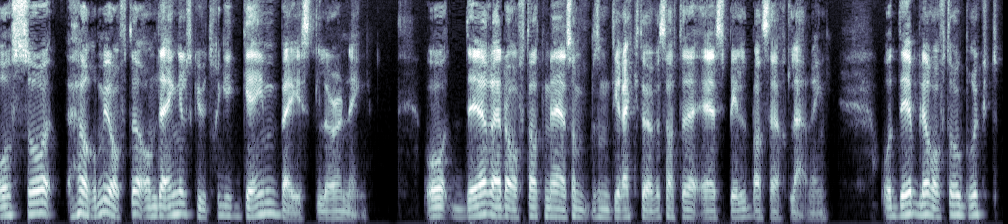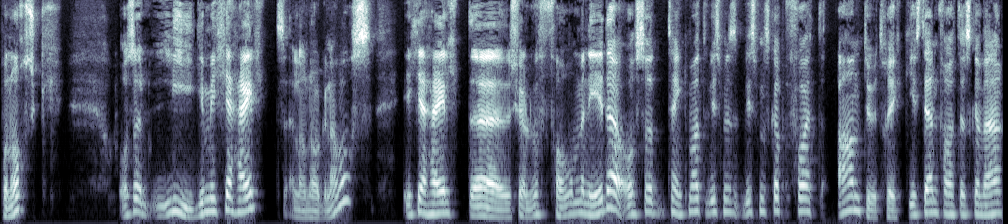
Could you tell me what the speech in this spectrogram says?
Og så hører vi jo ofte om det engelske uttrykket 'game-based learning'. Og der er det ofte at vi som, som direkte oversatte er spillbasert læring. Og det blir ofte også brukt på norsk. Og så liker vi ikke helt, eller noen av oss, ikke helt uh, selve formen i det. Og så tenker vi at hvis vi, hvis vi skal få et annet uttrykk, istedenfor at det skal være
